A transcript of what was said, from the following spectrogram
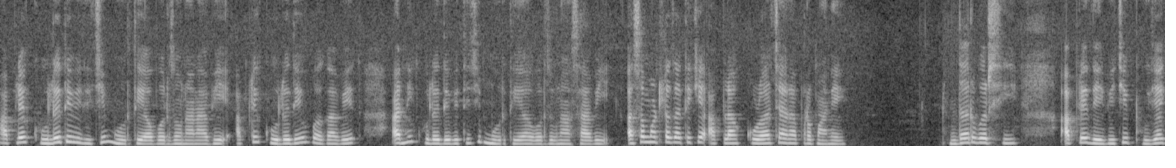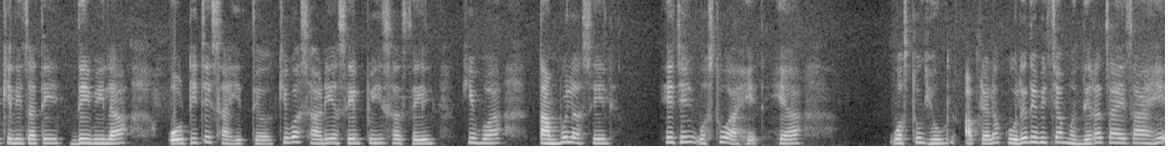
आपल्या कुलदेवतेची मूर्ती आवर्जून आणावी. आपले कुलदेव बघावेत आणि कुलदेवतेची मूर्ती आवर्जून असावी. असं म्हटलं जाते की आपला कुळाचाराप्रमाणे दरवर्षी आपल्या देवीची पूजा केली जाते. देवीला ओटीचे साहित्य किंवा साडी असेल पीस असेल किंवा तांबूल असेल हे जे वस्तू आहेत ह्या वस्तू घेऊन आपल्याला कुलदेवीच्या मंदिरात जायचं आहे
